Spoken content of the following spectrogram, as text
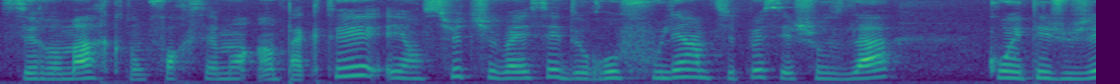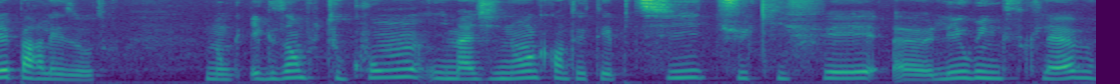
Ces remarques t'ont forcément impacté. Et ensuite, tu vas essayer de refouler un petit peu ces choses-là qui ont été jugées par les autres. Donc exemple tout con, imaginons quand tu étais petit, tu kiffais euh, les Wings Club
